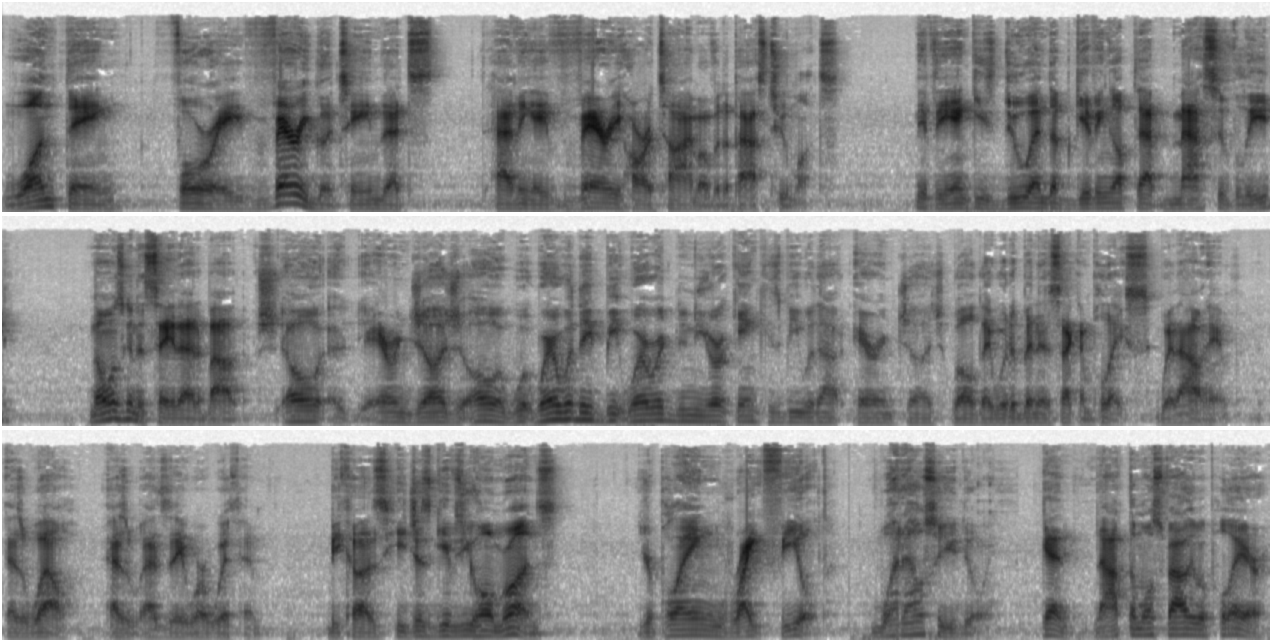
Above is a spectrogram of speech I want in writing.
one thing for a very good team that's having a very hard time over the past two months. If the Yankees do end up giving up that massive lead, no one's going to say that about oh Aaron Judge. Oh, where would they be? Where would the New York Yankees be without Aaron Judge? Well, they would have been in second place without him as well as as they were with him, because he just gives you home runs. You're playing right field. What else are you doing? Again, not the most valuable player.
